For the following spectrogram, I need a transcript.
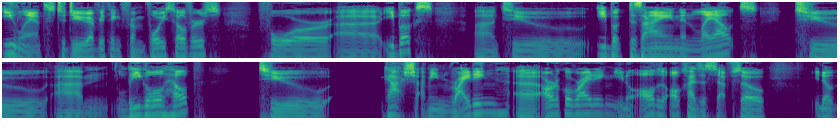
Elance, to do everything from voiceovers for uh, ebooks uh, to ebook design and layouts to um, legal help to gosh i mean writing uh, article writing you know all all kinds of stuff so you know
